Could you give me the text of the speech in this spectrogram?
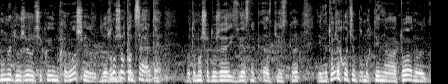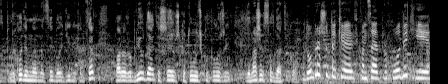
Ну, ми дуже очікуємо Хороше Хорошого концерту. концерту. Бо тому що дуже ізвісна артистка. І ми теж хочемо допомогти на то. Ну, приходимо на, на цей благодійний концерт, пару рублів дати, ще в шкатулочку положити для наших солдатиків. Добре, що таке концерт проходить, і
